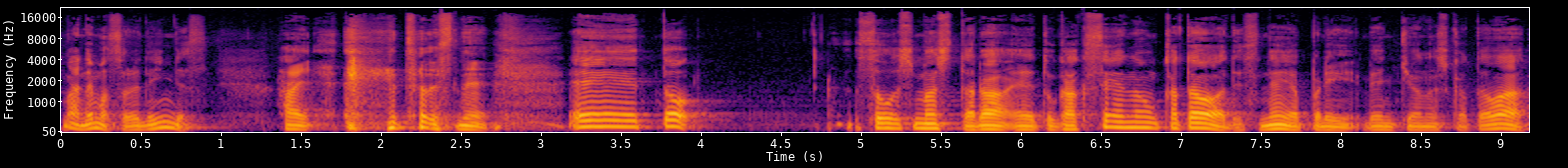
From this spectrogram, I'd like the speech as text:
まあでもそれでいいんです。はい。えっとですね。えー、っとそうしましたら、えーと、学生の方はですねやっぱり勉強の仕方は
